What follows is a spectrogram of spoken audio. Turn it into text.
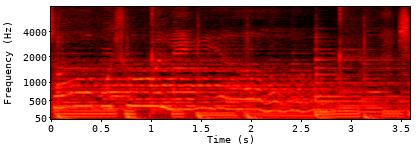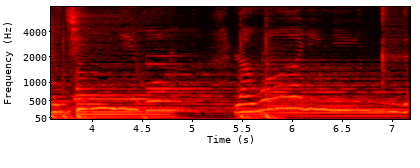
说不出理由，深情一惑，让我隐隐的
